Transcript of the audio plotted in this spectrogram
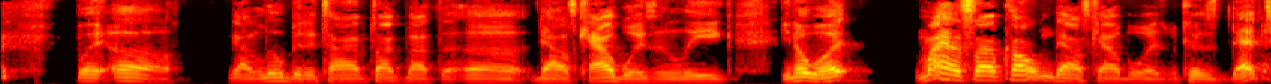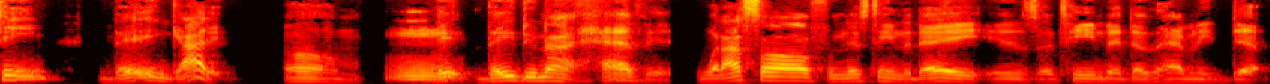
but uh, got a little bit of time talk about the uh Dallas Cowboys in the league. You know what? We might have to stop calling them Dallas Cowboys because that team they ain't got it. Um, Mm. they they do not have it. What I saw from this team today is a team that doesn't have any depth.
